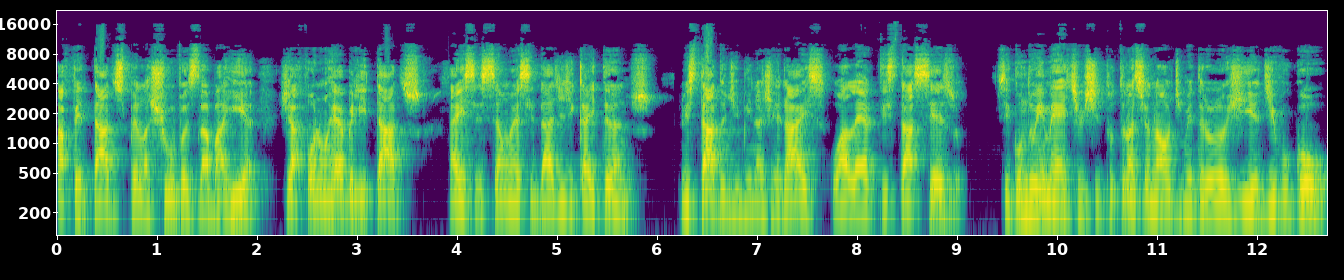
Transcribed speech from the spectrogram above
afetados pelas chuvas na Bahia já foram reabilitados. A exceção é a cidade de Caetanos. No estado de Minas Gerais, o alerta está aceso. Segundo o IMET, o Instituto Nacional de Meteorologia divulgou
